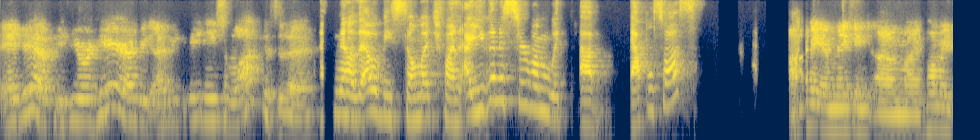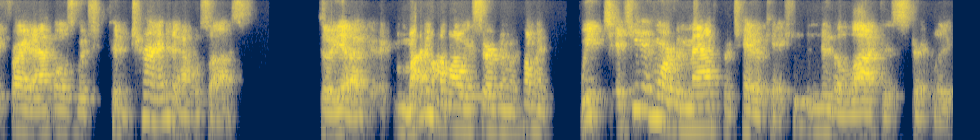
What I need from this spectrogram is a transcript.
and yeah, if you were here, I'd be, I'd be eating some latkes today. No, that would be so much fun. Are you going to serve them with uh, applesauce? I am making um, my homemade fried apples, which could turn into applesauce. So yeah, my mom always served them with homemade. We and she did more of a mashed potato cake. She didn't do the latkes strictly,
